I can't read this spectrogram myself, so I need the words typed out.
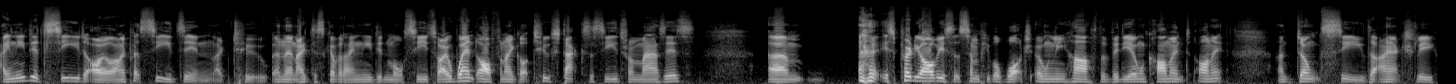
I needed seed oil and I put seeds in, like two, and then I discovered I needed more seeds. So I went off and I got two stacks of seeds from Maz's. Um, it's pretty obvious that some people watch only half the video and comment on it and don't see that I actually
